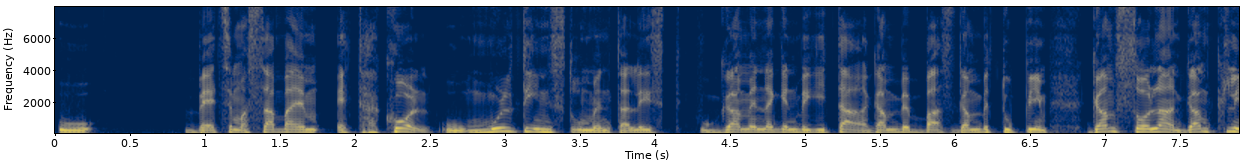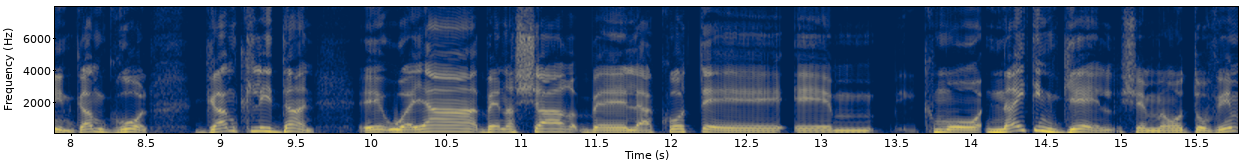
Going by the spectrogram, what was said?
הוא בעצם עשה בהם את הכל, הוא multi-instrumentalist, הוא גם מנגן בגיטרה, גם בבאס, גם בתופים, גם סולן, גם clean, גם growl, גם קלידן. אה, הוא היה בין השאר בלהקות אה, אה, כמו Nightingale, שהם מאוד טובים,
